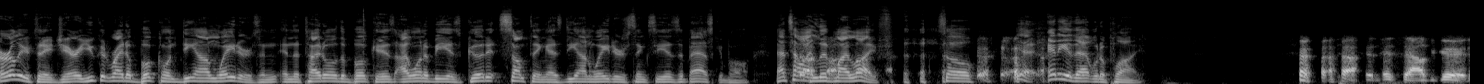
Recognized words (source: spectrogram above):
earlier today, Jerry. You could write a book on Dion Waiters, and, and the title of the book is "I want to be as good at something as Dion Waiters thinks he is at basketball." That's how I live my life. So, yeah, any of that would apply. it sounds good.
